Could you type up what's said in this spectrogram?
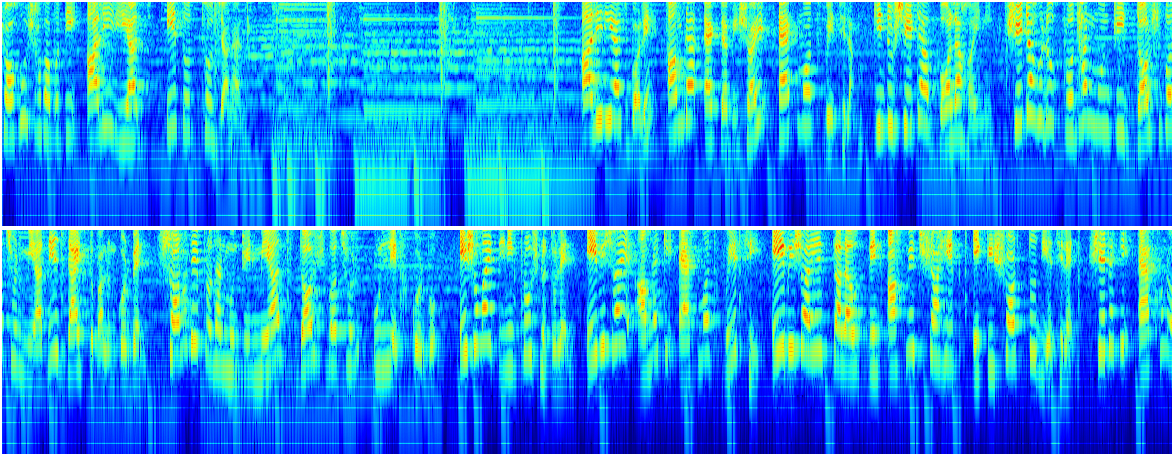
সহ সভাপতি আলী রিয়াজ এ তথ্য জানান। আলী রিয়াজ বলেন, আমরা একটা বিষয়ে একমত হয়েছিলাম, কিন্তু সেটা বলা হয়নি। সেটা হলো, প্রধানমন্ত্রী দশ বছর মেয়াদে দায়িত্ব পালন করবেন। সনদে প্রধানমন্ত্রীর মেয়াদ দশ বছর উল্লেখ করব। এ সময় তিনি প্রশ্ন তোলেন, এ বিষয়ে আমরা কি একমত হয়েছি? এই বিষয়ে সালাউদ্দিন আহমেদ সাহেব একটি শর্ত দিয়েছিলেন, সেটা কি এখনও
